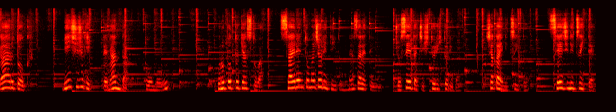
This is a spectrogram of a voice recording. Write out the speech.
ガールトーク。民主主義ってなんだ？と思う？このポッドキャストはサイレントマジョリティとみなされている女性たち一人一人が社会について政治について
